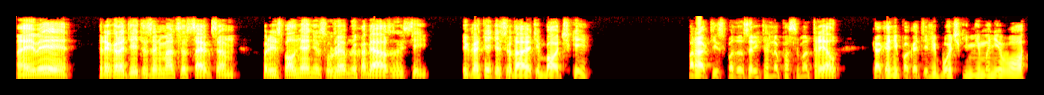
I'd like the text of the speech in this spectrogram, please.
«Эй прекратите заниматься сексом при исполнении служебных обязанностей и катите сюда эти бочки». Практис подозрительно посмотрел, как они покатили бочки мимо него,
